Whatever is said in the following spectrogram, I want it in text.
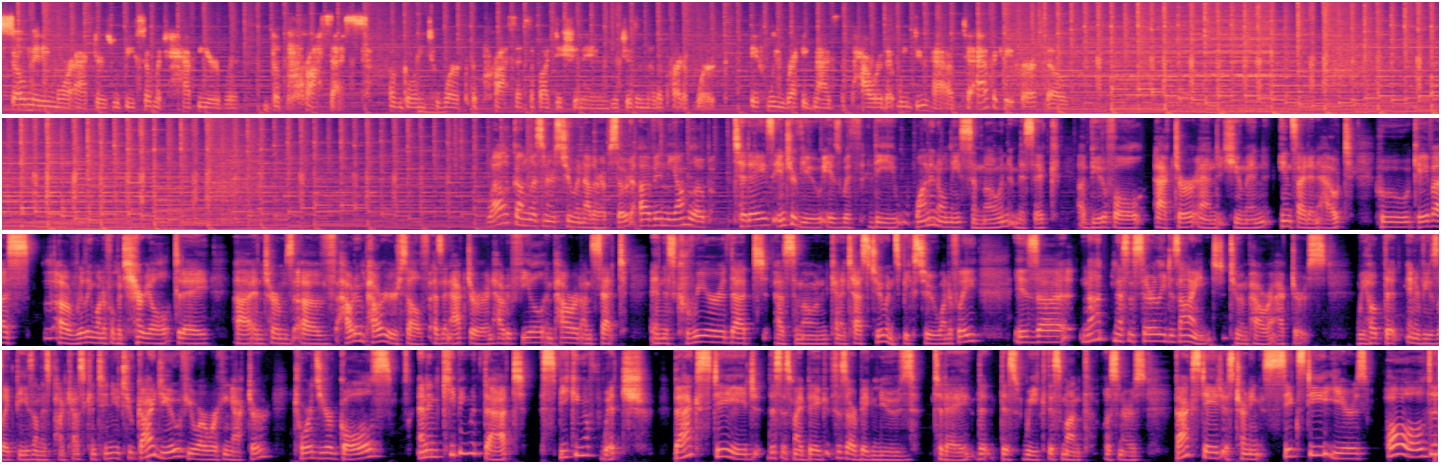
So many more actors would be so much happier with the process of going to mm-hmm. work, the process of auditioning, which is another part of work, if we recognize the power that we do have to advocate for ourselves. Welcome, listeners, to another episode of In the Envelope. Today's interview is with the one and only Simone Missick, a beautiful actor and human inside and out, who gave us a really wonderful material today uh, in terms of how to empower yourself as an actor and how to feel empowered on set in this career that, as Simone can attest to and speaks to wonderfully, is uh, not necessarily designed to empower actors. We hope that interviews like these on this podcast continue to guide you, if you are a working actor, towards your goals. And in keeping with that, speaking of which, backstage, this is my big, this is our big news today, th- this week, this month, listeners. Backstage is turning 60 years old.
